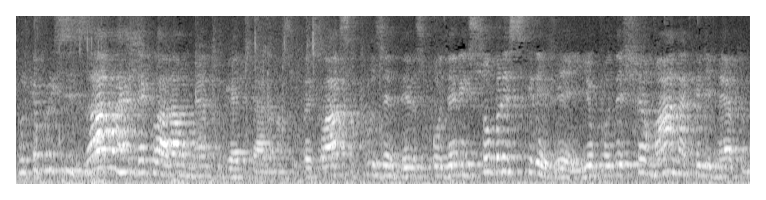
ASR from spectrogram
Porque eu precisava declarar um método getArea na superclasse para os herdeiros poderem sobrescrever e eu poder chamar naquele método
